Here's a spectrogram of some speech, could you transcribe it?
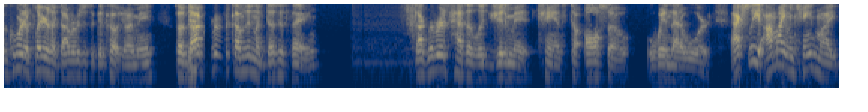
according to players like Doc Rivers is a good coach, you know what I mean? So if Yeah. Doc Rivers comes in like does his thing, Doc Rivers has a legitimate chance to also win that award. Actually, I might even change my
